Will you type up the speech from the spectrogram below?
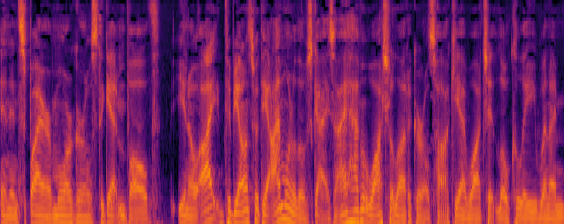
and inspire more girls to get involved. You know, I to be honest with you, I'm one of those guys. I haven't watched a lot of girls hockey. I watch it locally when I'm,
